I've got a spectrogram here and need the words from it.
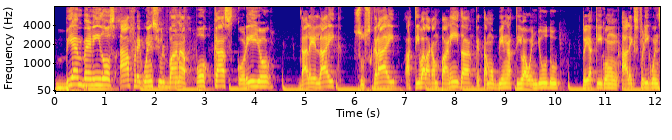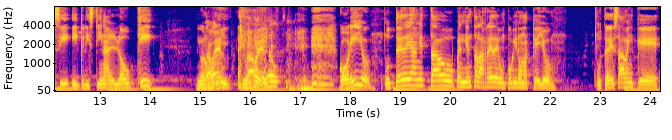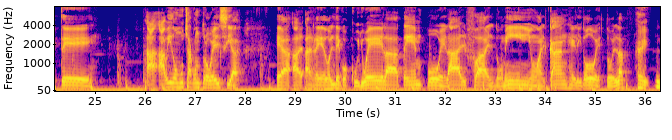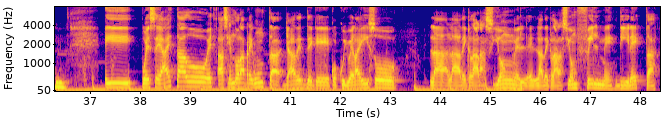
Bienvenidos a Frecuencia Urbana Podcast Corillo. Dale like, subscribe, activa la campanita, que estamos bien activados en YouTube. Estoy aquí con Alex Frequency y Cristina Low Key. Dímelo, Abel, Abel. Corillo, ustedes han estado pendientes a las redes un poquito más que yo. Ustedes saben que este ha, habido mucha controversia eh, alrededor de Coscuyuela, Tempo, el Alfa, el Dominio, Arcángel y todo esto, ¿verdad? Hey. Y pues se ha estado haciendo la pregunta ya desde que Coscuyuela hizo la, declaración, la declaración firme, directa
